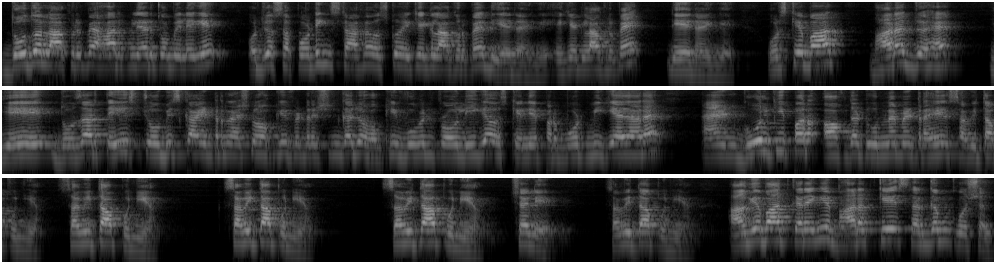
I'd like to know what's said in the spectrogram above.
दो दो लाख रुपए हर प्लेयर को मिलेंगे और जो सपोर्टिंग स्टाफ है, उसको एक एक लाख रुपए दिए जाएँगे एक एक लाख रुपए दिए जाएँगे। उसके बाद भारत जो है, ये 2023-24 का इंटरनेशनल हॉकी फेडरेशन का जो हॉकी वुमेन प्रो लीग है, उसके लिए प्रमोट भी किया जा रहा है। And goalkeeper of the tournament रहे सविता पुनिया सविता पुनिया। सविता पुनिया सविता पुनिया, चलिए, सविता पुनिया। आगे बात करेंगे भारत के सरगम कौशल।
